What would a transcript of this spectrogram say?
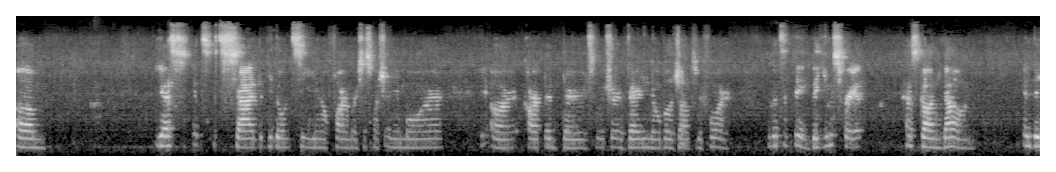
Um, yes, it's it's sad that you don't see you know farmers as much anymore, or carpenters, which are very noble jobs before. But that's the thing. The use for it has gone down, and the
